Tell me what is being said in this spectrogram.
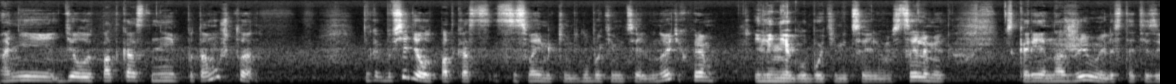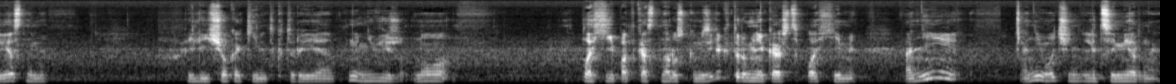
Они делают подкаст не потому, что... Ну, как бы все делают подкаст со своими какими-то глубокими целями, но этих прям... Или не глубокими целями. С целями скорее наживы или стать известными или еще какими-то, которые я ну, не вижу. Но плохие подкасты на русском языке, которые мне кажутся плохими, они, они очень лицемерные.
